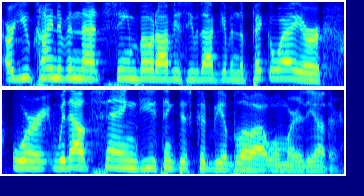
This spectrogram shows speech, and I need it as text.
are you kind of in that same boat? Obviously, without giving the pick away, or or without saying, do you think this could be a blowout one way or the other?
